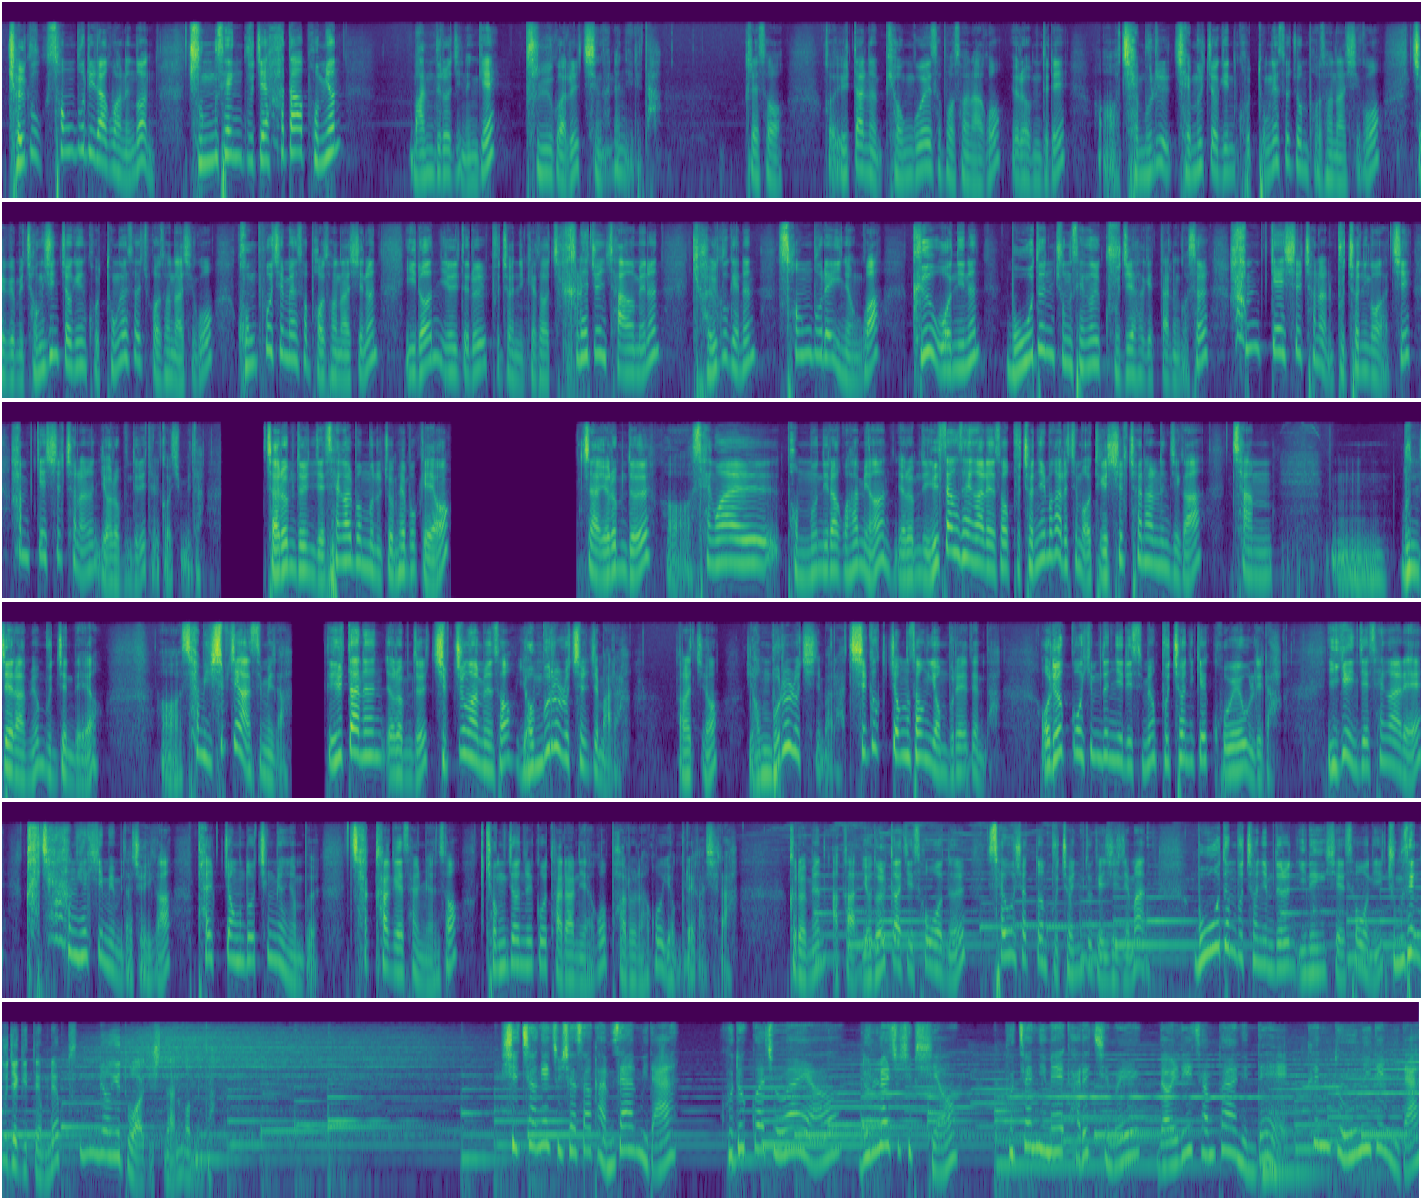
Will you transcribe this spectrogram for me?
결국 성불이라고 하는 건 중생 구제 하다 보면 만들어지는 게 불과를 증하는 일이다. 그래서 그 일단은 병고에서 벗어나고 여러분들이 어, 재물 재물적인 고통에서 좀 벗어나시고 지금의 정신적인 고통에서 벗어나시고 공포심에서 벗어나시는 이런 일들을 부처님께서 잘 해준 다음에는 결국에는 성불의 인연과 그 원인은 모든 중생을 구제하겠다는 것을 함께 실천하는 부처님과 같이 함께 실천하는 여러분들이 될 것입니다. 자, 여러분들 이제 생활 본문을 좀 해볼게요. 자, 여러분들 어, 생활 법문이라고 하면 여러분들 일상생활에서 부처님의 가르침을 어떻게 실천하는지가 참 음, 문제라면 문제인데요. 어, 참 쉽지가 않습니다. 일단은 여러분들 집중하면서 연부를 놓치지 마라. 알았죠? 연부를 놓치지 마라. 치극정성 연부를 해야 된다. 어렵고 힘든 일이 있으면 부처님께 고해 올리라. 이게 이제 생활의 가장 핵심입니다. 저희가 팔정도 측명 연불 착하게 살면서 경전 읽고 다라니하고 발언하고 연불에 가시라. 그러면 아까 여덟 가지 소원을 세우셨던 부처님도 계시지만 모든 부처님들은 인행시의 소원이 중생구제이기 때문에 분명히 도와주신다는 겁니다. 시청해 주셔서 감사합니다. 구독과 좋아요 눌러주십시오. 부처님의 가르침을 널리 전파하는 데 큰 도움이 됩니다.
